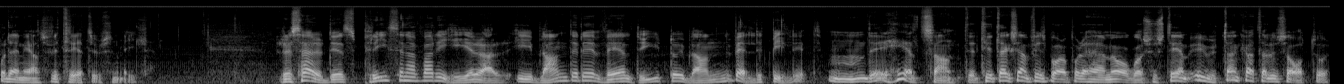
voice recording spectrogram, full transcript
och den är alltså vid 3000 mil. Reservdelspriserna varierar. Ibland är det väl dyrt och ibland väldigt billigt. Mm, det är helt sant. Titta exempelvis bara på det här med avgassystem utan katalysator.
